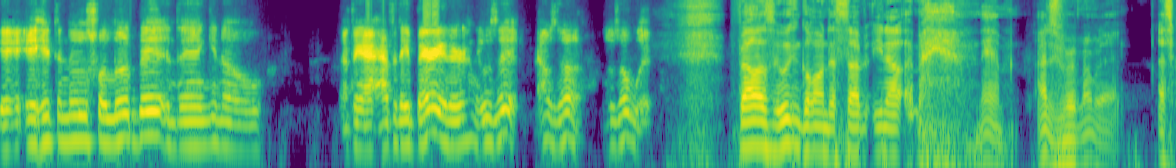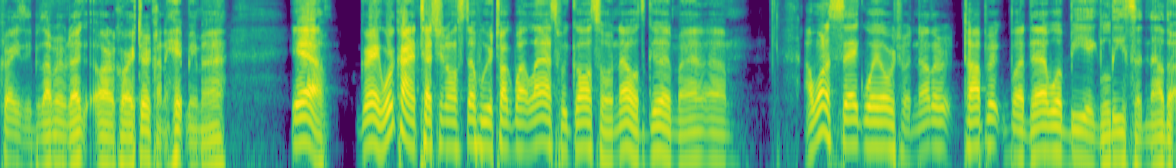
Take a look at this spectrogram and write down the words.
it, it hit the news for a little bit, and then you know, I think after they buried her, it was it. That was done. It was over with. Fellas, we can go on this subject. You know, man, damn, I just remember that. That's crazy because I remember that article right there kind of hit me, man. Yeah, Greg, we're kind of touching on stuff we were talking about last week also, and that was good, man. Um, I want to segue over to another topic, but that will be at least another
